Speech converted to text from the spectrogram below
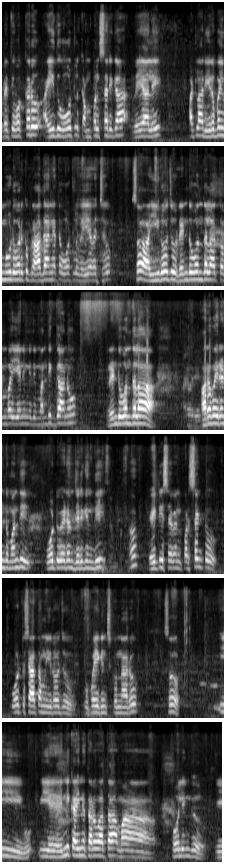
ప్రతి ఒక్కరూ ఐదు ఓట్లు కంపల్సరిగా వేయాలి. అట్లా ఇరవై మూడు వరకు ప్రాధాన్యత ఓట్లు వేయవచ్చు. సో ఈరోజు రెండు వందల తొంభై ఎనిమిది మందికి గాను రెండు వందల అరవై రెండు మంది ఓటు వేయడం జరిగింది. ఎయిటీ సెవెన్ పర్సెంట్ ఓటు శాతం ఈరోజు ఉపయోగించుకున్నారు. సో ఈ ఈ ఎన్నిక అయిన తర్వాత మా పోలింగ్ ఈ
